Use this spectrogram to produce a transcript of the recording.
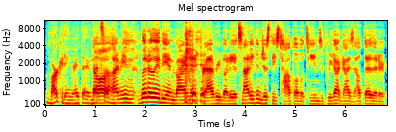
marketing right there. No, uh, I mean literally the environment for everybody. It's not even just these top level teams. If we got guys out there that are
